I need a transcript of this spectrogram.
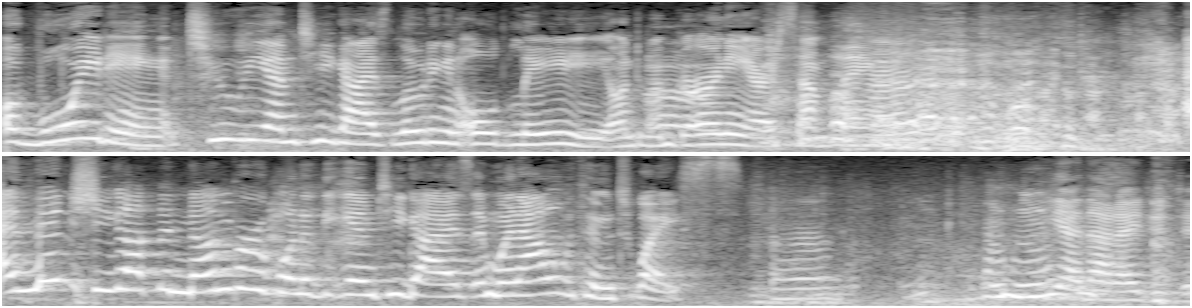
avoiding two EMT guys loading an old lady onto a gurney or something. and then she got the number of one of the EMT guys and went out with him twice. Uh-huh. Mm-hmm. yeah, that I did do.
